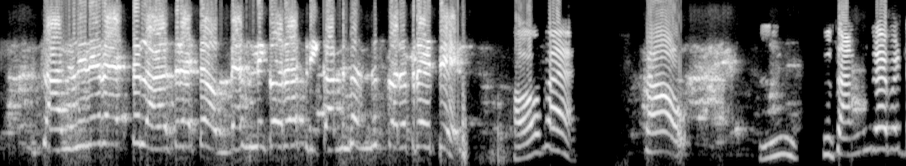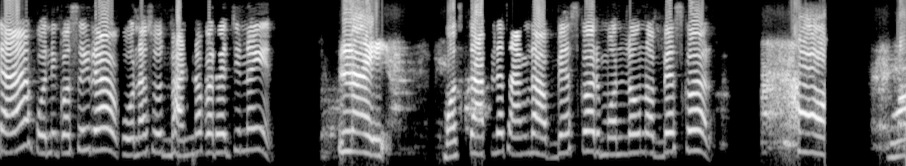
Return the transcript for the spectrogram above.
चांगली नाही राहते लढत राहते अभ्यास नाही करत रिकामी धंदेच करत राहते. हो काय? हो हम्म. तू चांगली राह बेटा कोणी कसंही राह कोणासोबत भांडणं करायची नाही. नाही. मस्त आपला चांगला अभ्यास कर मन लावून अभ्यास कर. हो. हा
